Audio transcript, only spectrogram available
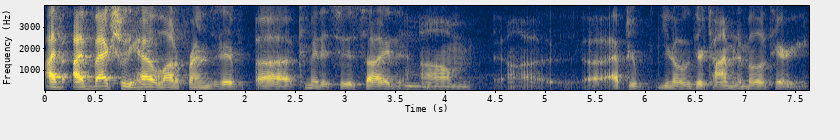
I've, I've actually had a lot of friends that have uh, committed suicide um, uh, uh, after you know their time in the military.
